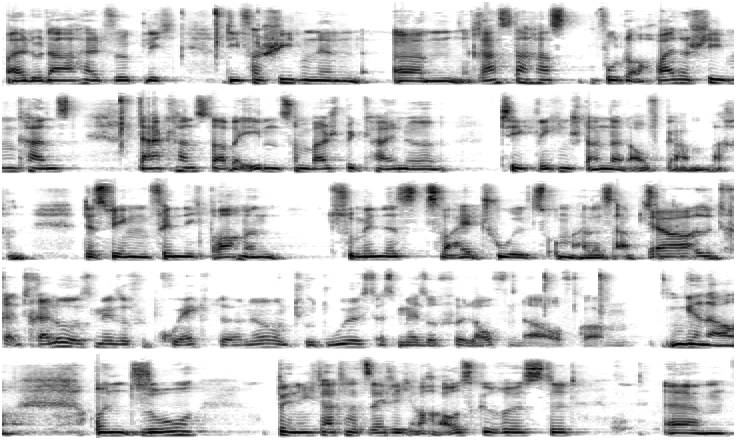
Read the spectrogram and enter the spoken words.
Weil du da halt wirklich die verschiedenen ähm, Raster hast, wo du auch weiterschieben kannst. Da kannst du aber eben zum Beispiel keine täglichen Standardaufgaben machen. Deswegen finde ich, braucht man zumindest zwei Tools, um alles abzudecken. Ja, also Tre Trello ist mehr so für Projekte, ne? Und To-Do ist das mehr so für laufende Aufgaben. Genau. Und so bin ich da tatsächlich auch ausgerüstet ähm,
